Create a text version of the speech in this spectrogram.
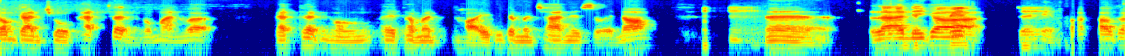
ต้องการโชว์แพทเทิร์นของมันว่าแพทเทิร์นของไอ้ธรรมหอยที่ธรรมชาตินี่สวยเนาะอืมอ่าและอันนี้ก็วิดจะเห็นว่าเขาก็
